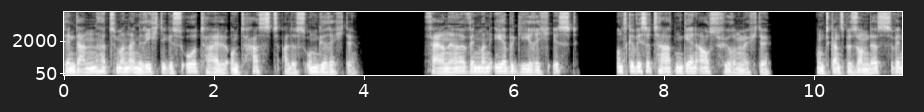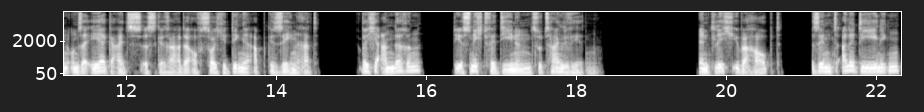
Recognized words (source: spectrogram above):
denn dann hat man ein richtiges Urteil und hasst alles Ungerechte. Ferner, wenn man ehrbegierig ist und gewisse Taten gern ausführen möchte, und ganz besonders, wenn unser Ehrgeiz es gerade auf solche Dinge abgesehen hat, welche anderen, die es nicht verdienen, zuteil werden. Endlich überhaupt sind alle diejenigen,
